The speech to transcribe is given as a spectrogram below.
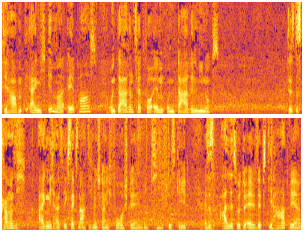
sie haben eigentlich immer LPARs und darin ZVM und darin Linux. Das, das kann man sich eigentlich als x86-Mensch gar nicht vorstellen, wie tief das geht. Es ist alles virtuell, selbst die Hardware.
